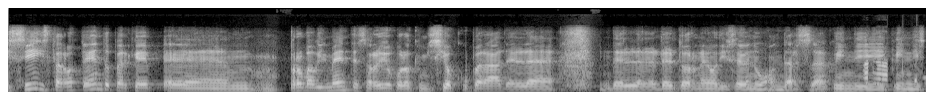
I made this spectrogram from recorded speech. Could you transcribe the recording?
sì, starò attento perché ehm, probabilmente sarò io quello che mi si occuperà del, del, del torneo di Seven Wonders, quindi, ah, quindi sì.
